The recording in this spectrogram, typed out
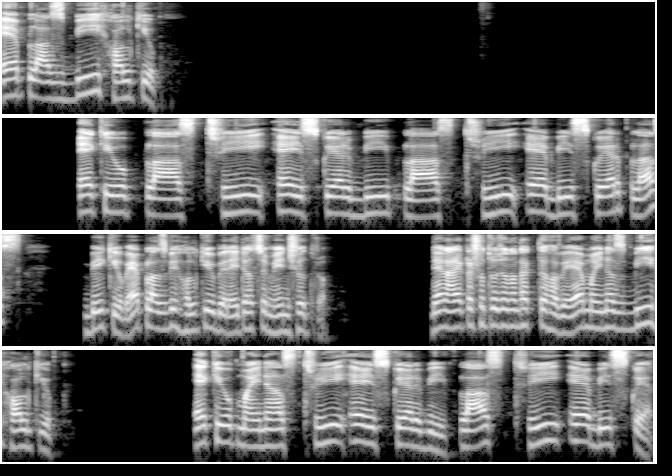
এ প্লাস বি হল cube a cube plus three a square b plus three a b square plus b cube a plus b whole কিউবের এটা হচ্ছে মেইন সূত্র। দেন আরেকটা সূত্র জানা থাকতে হবে। A minus b whole cube a cube minus three a square b plus three a b square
